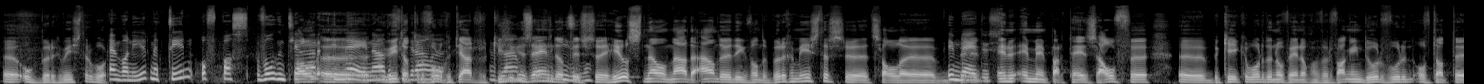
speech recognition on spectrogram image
ook burgemeester worden. En wanneer? Meteen of pas volgend jaar Wel, in mei? Na u weet dat er volgend jaar verkiezingen zijn. Verkiezingen. Dat is heel snel na de aanduiding van de burgemeesters. het zal in, mei dus. in, in mijn partij zelf uh, uh, bekeken worden of wij nog een vervanging doorvoeren of dat uh,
